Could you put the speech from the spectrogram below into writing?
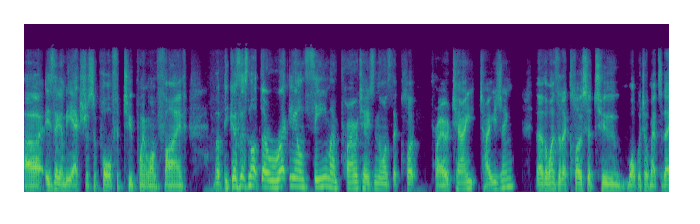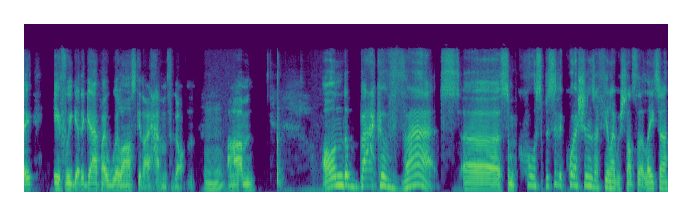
uh, is there going to be extra support for 2.15? But because it's not directly on theme, I'm prioritizing the ones that cl- prioritizing. They're the ones that are closer to what we're talking about today. If we get a gap, I will ask it. I haven't forgotten. Mm-hmm. Um, on the back of that, uh, some core specific questions. I feel like we should answer that later.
